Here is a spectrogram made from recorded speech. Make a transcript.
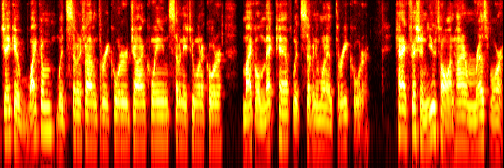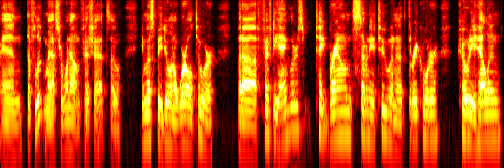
Jacob Wycombe with 75 and three quarter, John Queen 72 and a quarter, Michael Metcalf with 71 and three quarter. Kayak fishing Utah on Hyrum Reservoir, and the Fluke Master went out and fished that, so he must be doing a world tour. But uh, 50 anglers, Tate Brown 72 and a three quarter, Cody Helen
